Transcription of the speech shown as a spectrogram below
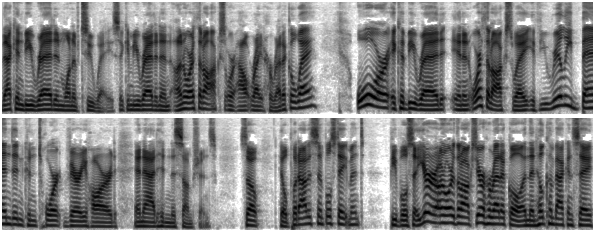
that can be read in one of two ways. It can be read in an unorthodox or outright heretical way, or it could be read in an orthodox way if you really bend and contort very hard and add hidden assumptions. So he'll put out a simple statement people say, You're unorthodox, you're heretical. And then he'll come back and say,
